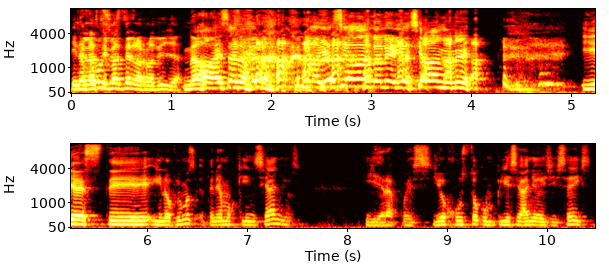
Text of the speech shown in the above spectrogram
Te nos fuimos a- lastimaste la rodilla. No, esa no, no, no, yo sí abandoné, yo sí abandoné. Y este, y nos fuimos, teníamos 15 años. Y era pues, yo justo cumplí ese año 16.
